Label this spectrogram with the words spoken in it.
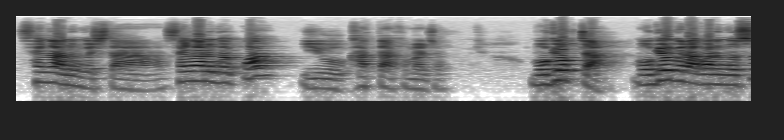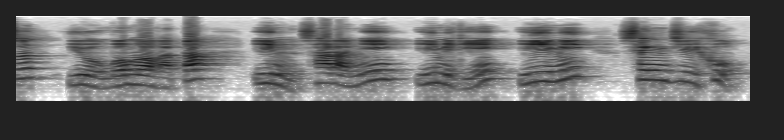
생하는 것이다. 생하는 것과 유 같다 그 말이죠. 목욕자, 목욕이라고 하는 것은 유, 뭐뭐와 같다. 인, 사람이 임이기, 임이 생지 후,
